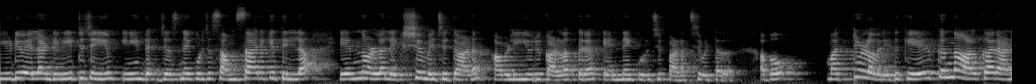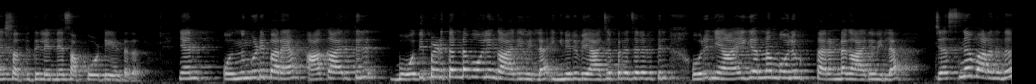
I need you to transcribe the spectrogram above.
വീഡിയോ എല്ലാം ഡിലീറ്റ് ചെയ്യും ഇനി ജസ്റ്റിനെ കുറിച്ച് സംസാരിക്കത്തില്ല എന്നുള്ള ലക്ഷ്യം വെച്ചിട്ടാണ് അവൾ ഈ ഒരു കള്ളത്തരം എന്നെക്കുറിച്ച് പടച്ചുവിട്ടത്. അപ്പോൾ മറ്റുള്ളവർ ഇത് കേൾക്കുന്ന ആൾക്കാരാണ് സത്യത്തിൽ എന്നെ സപ്പോർട്ട് ചെയ്യേണ്ടത്. ഞാൻ ഒന്നും കൂടി പറയാം ആ കാര്യത്തിൽ ബോധ്യപ്പെടുത്തേണ്ട പോലും കാര്യമില്ല. ഇങ്ങനൊരു വ്യാജ പ്രചരണത്തിൽ ഒരു ന്യായീകരണം പോലും തരേണ്ട കാര്യമില്ല. ജസ്ന പറഞ്ഞത്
